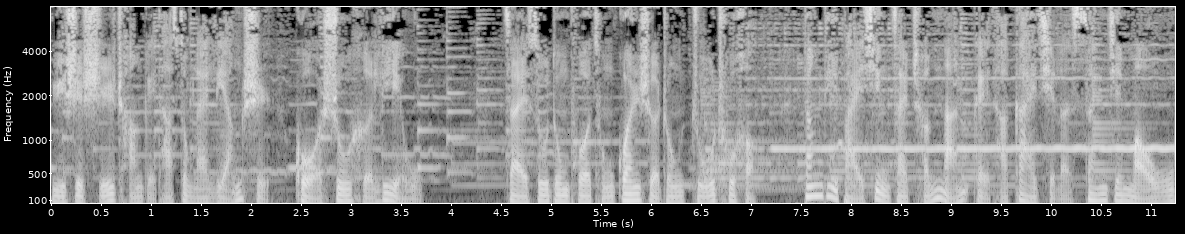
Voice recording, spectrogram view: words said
于是时常给他送来粮食、果蔬和猎物。在苏东坡从官舍中逐出后，当地百姓在城南给他盖起了三间茅屋。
